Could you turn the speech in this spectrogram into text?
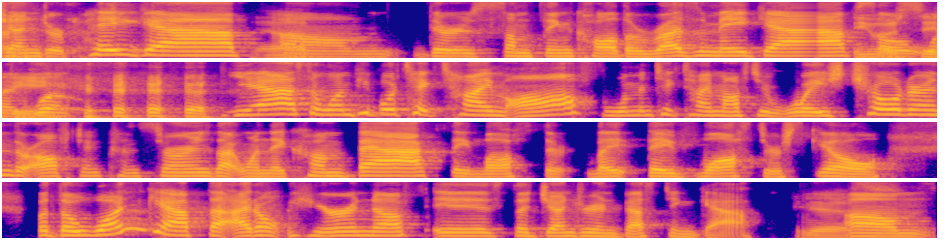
gender pay gap. Yep. Um, there's something called the resume gap. So when, yeah, so when people take time off, women take time off to raise children. They're often concerned that when they come back, they lost their they've lost their skill. But the one gap that I don't hear enough is the gender investing gap. Yes. Um,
